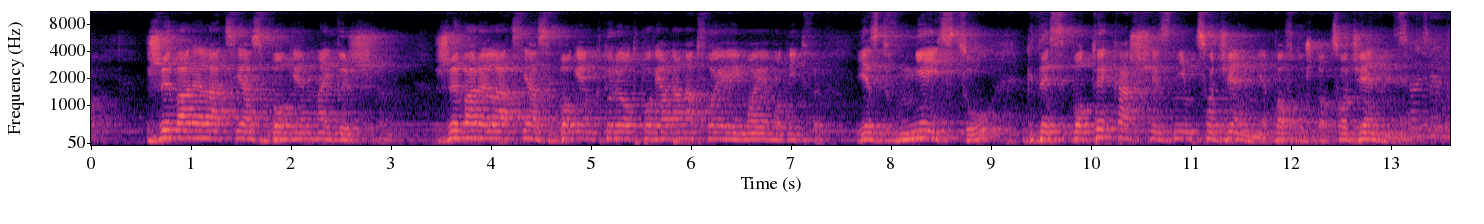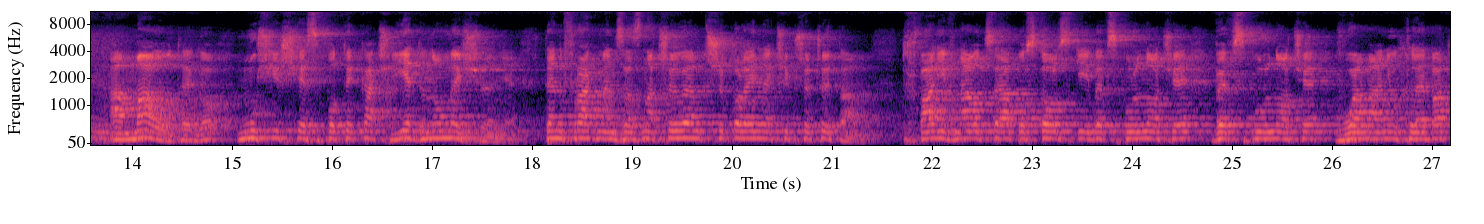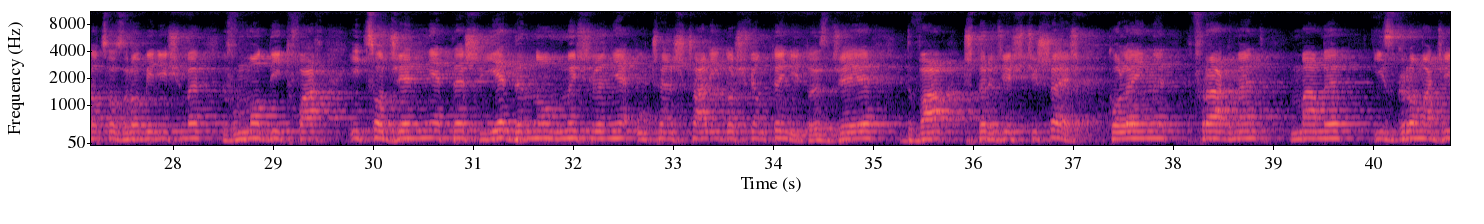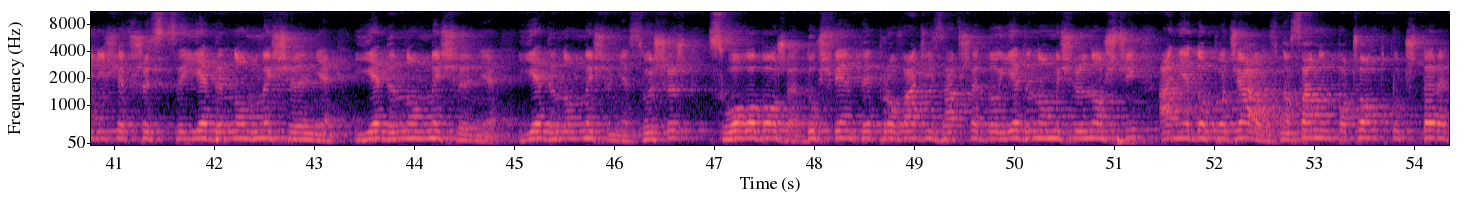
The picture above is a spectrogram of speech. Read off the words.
Żywa relacja z Bogiem Najwyższym. Żywa relacja z Bogiem, który odpowiada na Twoje i moje modlitwy. Jest w miejscu, gdy spotykasz się z Nim codziennie. Powtórz to, codziennie. Codziennie. A mało tego, musisz się spotykać jednomyślnie. Ten fragment zaznaczyłem, trzy kolejne Ci przeczytam. Trwali w nauce apostolskiej we wspólnocie, we wspólnocie, w łamaniu chleba, to co zrobiliśmy, w modlitwach i codziennie też jednomyślnie uczęszczali do świątyni. To jest dzieje 2,46. Kolejny fragment mamy i zgromadzili się wszyscy jednomyślnie, jednomyślnie, jednomyślnie. Słyszysz? Słowo Boże, Duch Święty prowadzi zawsze do jednomyślności, a nie do podziałów. Na samym początku cztery,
